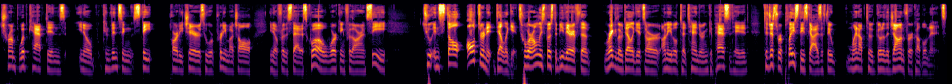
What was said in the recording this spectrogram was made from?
Trump whip captains, you know, convincing state party chairs who were pretty much all, you know, for the status quo working for the RNC to install alternate delegates who are only supposed to be there if the regular delegates are unable to attend or incapacitated to just replace these guys if they went up to go to the John for a couple of minutes.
